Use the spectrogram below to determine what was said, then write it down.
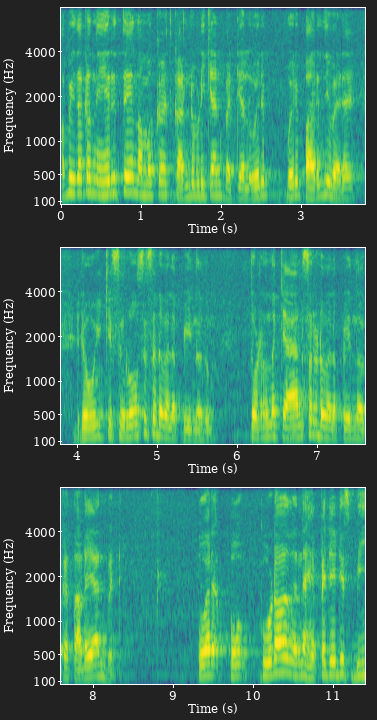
അപ്പോൾ ഇതൊക്കെ നേരത്തെ നമുക്ക് കണ്ടുപിടിക്കാൻ പറ്റിയാൽ ഒരു ഒരു പരിധി വരെ രോഗിക്ക് സിറോസിസ് ഡെവലപ്പ് ചെയ്യുന്നതും തുടർന്ന് ക്യാൻസർ ഡെവലപ്പ് ചെയ്യുന്നതൊക്കെ തടയാൻ പറ്റും. പോരാ കൂടാതെ തന്നെ ഹെപ്പറ്റൈറ്റിസ് ബി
